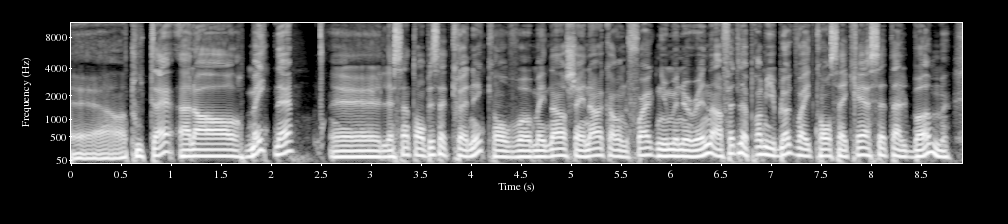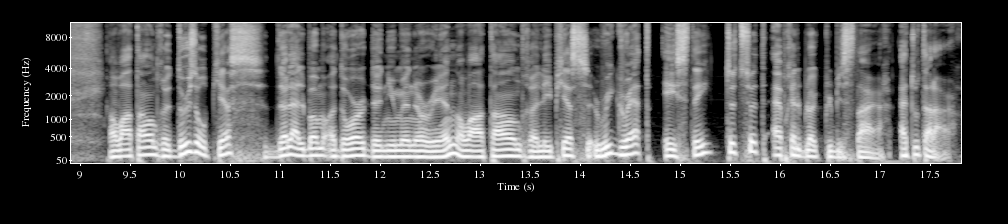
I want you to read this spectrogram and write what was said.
euh, en tout temps. Alors, maintenant, euh, laissant tomber cette chronique, on va maintenant enchaîner encore une fois avec Numenorian. En fait, le premier bloc va être consacré à cet album. On va entendre deux autres pièces de l'album Adore de Numenorian. On va entendre les pièces Regret et Stay tout de suite après le bloc publicitaire. À tout à l'heure.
